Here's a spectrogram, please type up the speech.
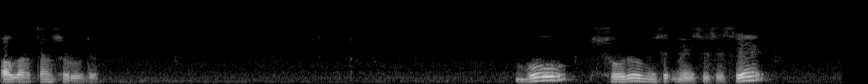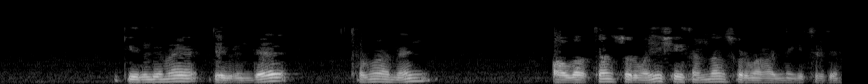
Allah'tan soruldu. Bu soru müessesesi gerileme devrinde tamamen Allah'tan sormayı şeytandan sorma haline getirdi.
